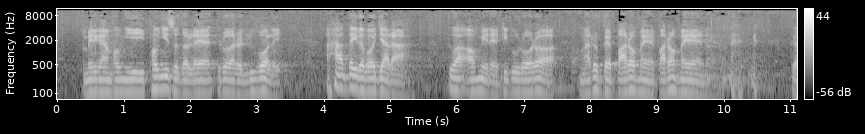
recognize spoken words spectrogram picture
။အမေရိကန်ဘုန်းကြီးဘုန်းကြီးဆိုတော့လေသူတို့ကတော့လူပေါ့လေ။အဟာသိတဲ့ဘောကြတာ။ तू ကအောင်းမိတယ်ဒီကူတော်တော့ငါတို့ပဲပါတော့မယ်ပါတော့မယ်နဲ့သူက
